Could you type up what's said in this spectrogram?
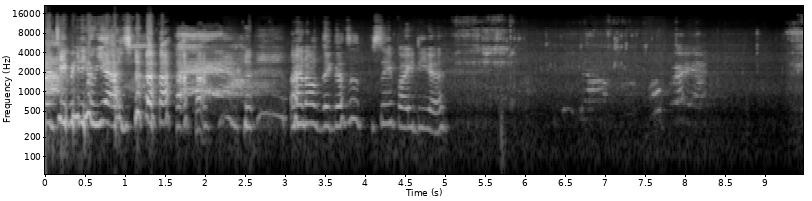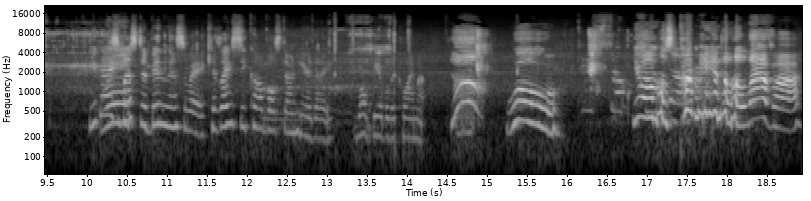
want to TP to you yet. I don't think that's a safe idea. You guys Wait. must have been this way, because I see cobblestone here that I won't be able to climb up. Whoa! You almost put me into the lava!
